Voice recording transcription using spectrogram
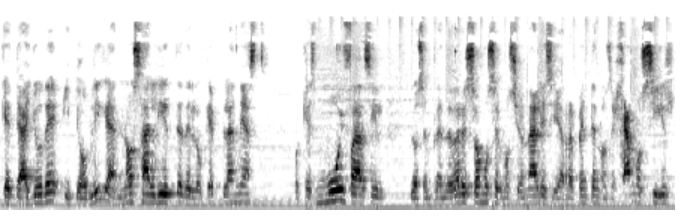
que te ayude y te obligue a no salirte de lo que planeaste. Porque es muy fácil, los emprendedores somos emocionales y de repente nos dejamos ir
